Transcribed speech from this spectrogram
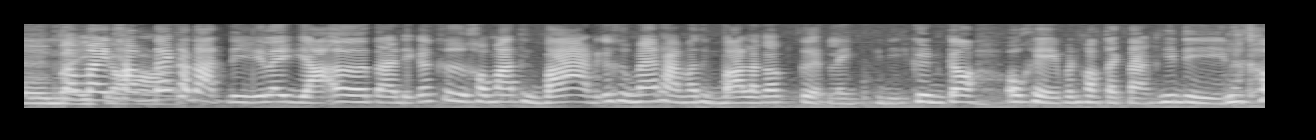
Oh my ทำไม God ทำได้ขนาดนี้อะไรอย่างเงี้ยเออแต่อันนี้ก็คือเขามาถึงบ้านก็คือแม่ทำมาถึงบ้านแล้วก็เกิดอะไรดีขึ้นก็โอเค เป็นความแตกต่างที่ดีแล้วก็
